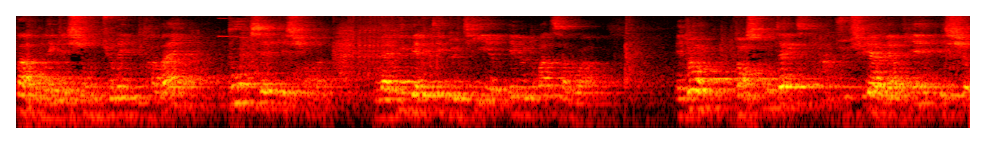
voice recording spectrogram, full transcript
pas pour des questions de durée du travail, pour cette question-là, la liberté de dire et le droit de savoir. Et donc, dans ce contexte, je suis à Verviers et sur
